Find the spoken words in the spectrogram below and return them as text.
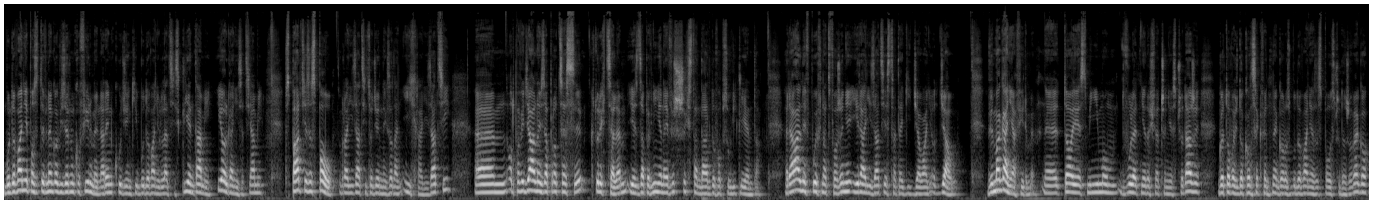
budowanie pozytywnego wizerunku firmy na rynku dzięki budowaniu relacji z klientami i organizacjami, wsparcie zespołu w realizacji codziennych zadań i ich realizacji, odpowiedzialność za procesy, których celem jest zapewnienie najwyższych standardów obsługi klienta, realny wpływ na tworzenie i realizację strategii działań oddziału. Wymagania firmy. E, to jest minimum dwuletnie doświadczenie sprzedaży, gotowość do konsekwentnego rozbudowania zespołu sprzedażowego,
